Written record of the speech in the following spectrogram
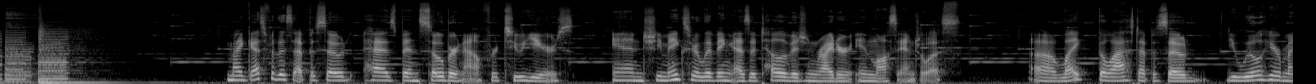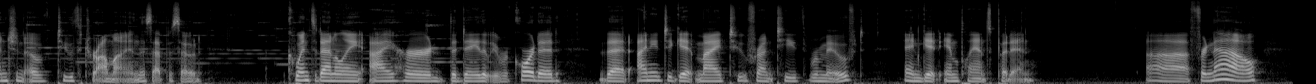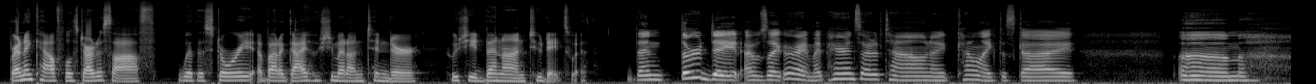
My guest for this episode has been sober now for two years, and she makes her living as a television writer in Los Angeles. Uh, like the last episode, you will hear mention of tooth trauma in this episode. Coincidentally, I heard the day that we recorded that I need to get my two front teeth removed and get implants put in. Uh, for now, Brenna Kauf will start us off with a story about a guy who she met on Tinder who she had been on two dates with. Then, third date, I was like, all right, my parents are out of town. I kind of like this guy. Um,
